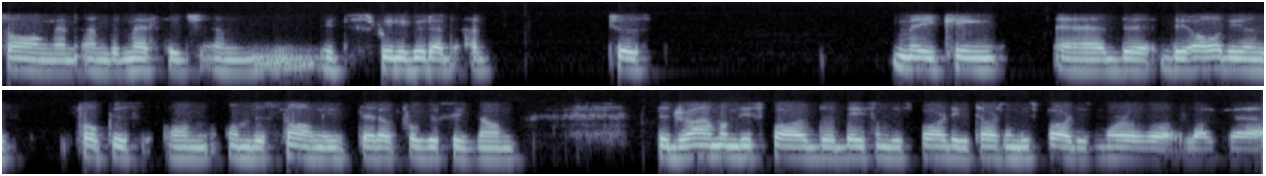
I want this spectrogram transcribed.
song and, and the message. And it's really good at, at just making uh, the the audience focus on on the song instead of focusing on the drum on this part, the bass on this part, the guitars on this part is more of a like. A,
